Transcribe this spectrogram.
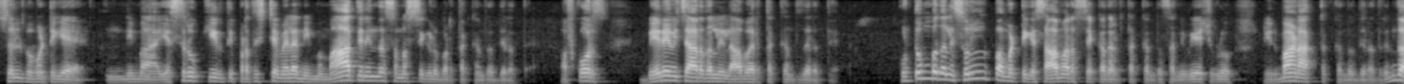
ಸ್ವಲ್ಪ ಮಟ್ಟಿಗೆ ನಿಮ್ಮ ಹೆಸರು, ಕೀರ್ತಿ, ಪ್ರತಿಷ್ಠೆ ಮೇಲೆ ನಿಮ್ಮ ಮಾತಿನಿಂದ ಸಮಸ್ಯೆಗಳು ಬರ್ತಕ್ಕಂಥದ್ದಿರುತ್ತೆ ಅಫ್ಕೋರ್ಸ್ ಬೇರೆ ವಿಚಾರದಲ್ಲಿ ಲಾಭ ಇರತಕ್ಕಂಥದ್ದಿರುತ್ತೆ ಕುಟುಂಬದಲ್ಲಿ ಸ್ವಲ್ಪ ಮಟ್ಟಿಗೆ ಸಾಮರಸ್ಯ ಕದರ್ತಕ್ಕಂಥ ಸನ್ನಿವೇಶಗಳು ನಿರ್ಮಾಣ ಆಗ್ತಕ್ಕಂಥದ್ದಿರೋದ್ರಿಂದ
